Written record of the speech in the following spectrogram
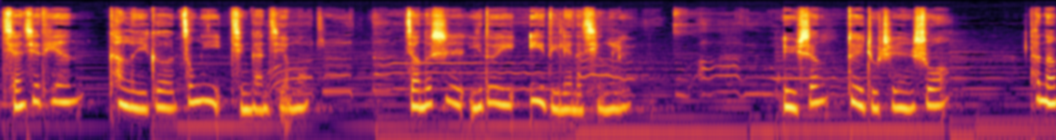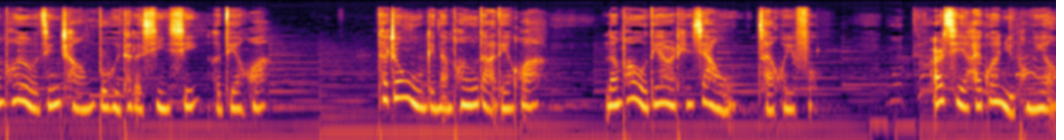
前些天看了一个综艺情感节目，讲的是一对异地恋的情侣。女生对主持人说，她男朋友经常不回她的信息和电话，她中午给男朋友打电话，男朋友第二天下午才回复。而且还怪女朋友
